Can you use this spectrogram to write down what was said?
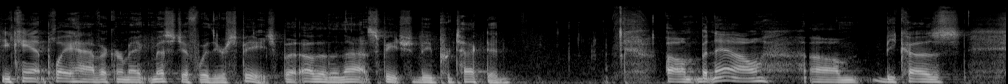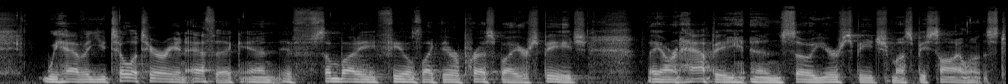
You can't play havoc or make mischief with your speech. But other than that, speech should be protected. Um, but now, um, because we have a utilitarian ethic, and if somebody feels like they're oppressed by your speech, they aren't happy, and so your speech must be silenced,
